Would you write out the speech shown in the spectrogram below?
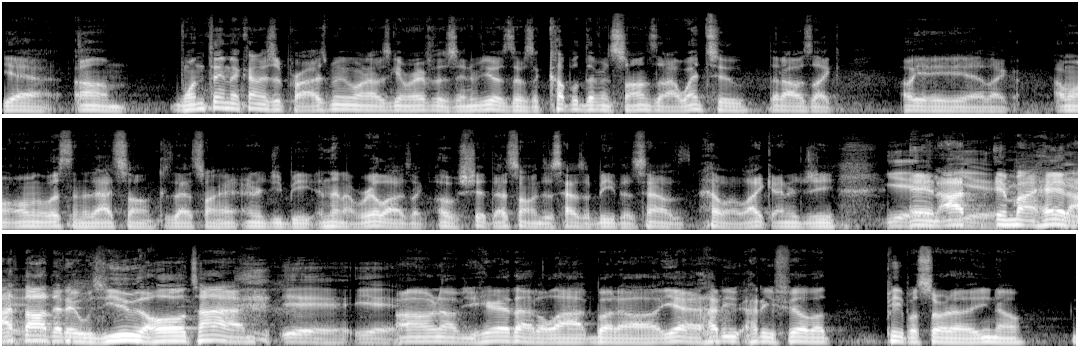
Yeah. Um, one thing that kind of surprised me when I was getting ready for this interview is there was a couple different songs that I went to that I was like, oh yeah, yeah, yeah. Like I want, I want to listen to that song because that song had energy beat, and then I realized like, oh shit, that song just has a beat that sounds hella like energy. Yeah, And I, yeah, in my head, I thought that it was you the whole time. Yeah, yeah. I don't know if you hear that a lot, but uh, yeah. How do you how do you feel about people sort of you know? I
